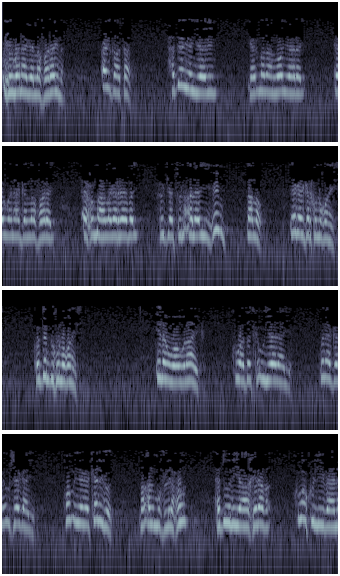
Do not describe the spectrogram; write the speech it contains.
wixii wanaagee la farayna ay qaataan. Haddayan yeelin yeermadan loo yeeray ee wanaagga la faray ee xumaha laga reebay xujatun calayhim lalow iyagay gar ku noqonaysa oo dembi ku noqonaysa. Idan waa ulaa'ika kuwa dadka u yeeraya wanaaggana u sheegaya hum iyaga keligood waa almuflixuun adduun iyo aakhiraba kuwa ku liibaana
